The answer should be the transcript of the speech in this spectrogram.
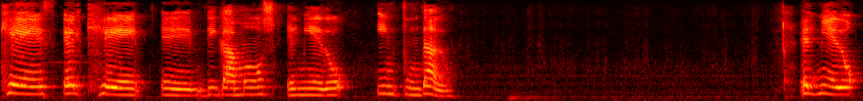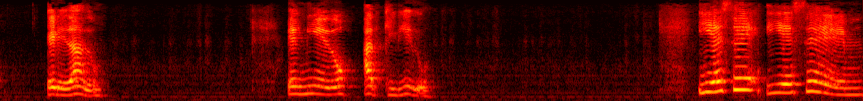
que es el que, eh, digamos, el miedo infundado. El miedo heredado. El miedo adquirido. Y ese, y ese,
